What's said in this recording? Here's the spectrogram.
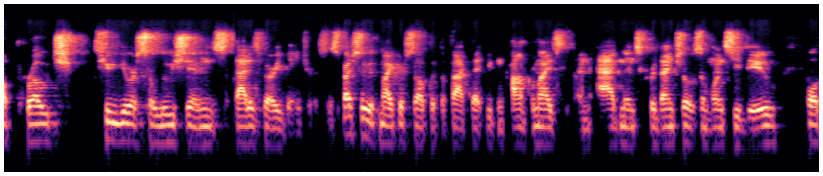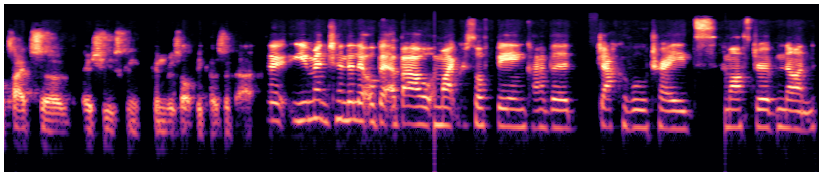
approach to your solutions, that is very dangerous, especially with Microsoft, with the fact that you can compromise an admin's credentials. And once you do, all types of issues can, can result because of that. So you mentioned a little bit about Microsoft being kind of a jack of all trades, master of none.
